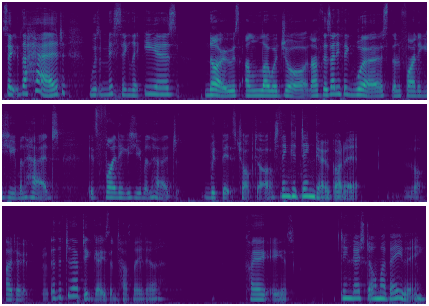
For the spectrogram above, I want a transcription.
So the head was missing the ears, nose, and lower jaw. Now, if there's anything worse than finding a human head, it's finding a human head with bits chopped off. Do you think a dingo got it? I don't. The do they have dingoes in Tasmania? Coyotes. Dingo stole my baby.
